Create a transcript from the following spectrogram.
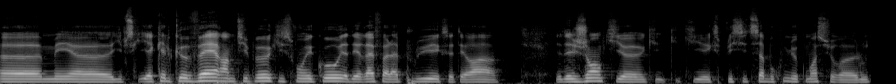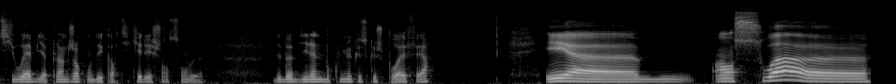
Euh, mais qu'il y a quelques vers un petit peu qui se font écho, il y a des refs à la pluie, etc. Il y a des gens qui, euh, qui, qui- qui explicitent ça beaucoup mieux que moi sur euh, l'outil web. Il y a plein de gens qui ont décortiqué les chansons de, de Bob Dylan beaucoup mieux que ce que je pourrais faire. Et euh, en soi,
